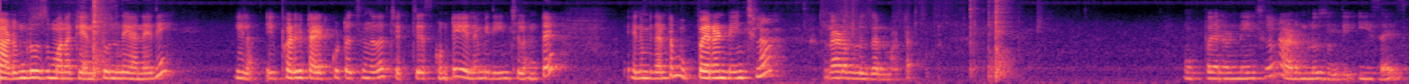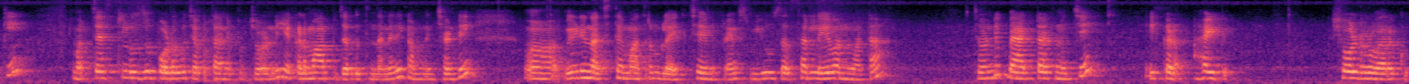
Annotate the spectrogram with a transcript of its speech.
నడుం లూజ్ మనకి ఎంత ఉంది అనేది ఇలా ఇక్కడికి టైట్ కుట్ వచ్చింది కదా చెక్ చేసుకుంటే ఎనిమిది ఇంచులు అంటే ఎనిమిది అంటే ముప్పై రెండు ఇంచుల నడుం లూజ్ అనమాట. ముప్పై రెండు ఇంచుల నడుం లూజ్ ఉంది ఈ సైజ్కి. మరి చెస్ట్ లూజు పొడవు చెప్తాను ఇప్పుడు చూడండి ఎక్కడ మార్పు జరుగుతుంది అనేది గమనించండి వీడియో నచ్చితే మాత్రం లైక్ చేయండి ఫ్రెండ్స్ వ్యూస్ అస్సలు లేవన్నమాట. చూడండి బ్యాక్ టాట్ నుంచి ఇక్కడ హైట్ షోల్డర్ వరకు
